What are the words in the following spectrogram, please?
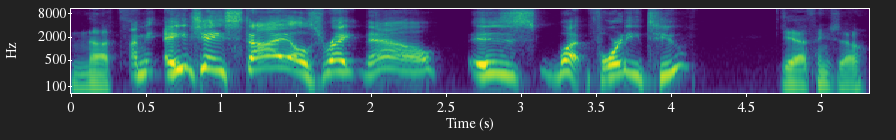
nuts. I mean, AJ Styles right now is what 42? yeah, I think so.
